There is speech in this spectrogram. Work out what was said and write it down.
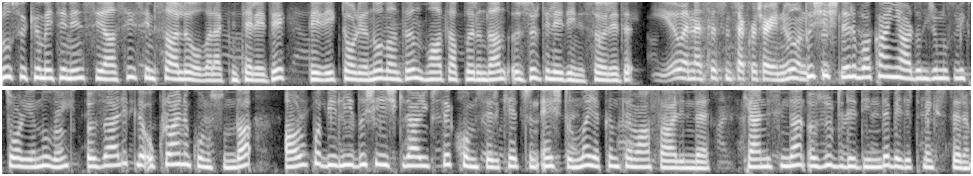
Rus hükümetinin siyasi simsarlığı olarak niteledi ve Victoria Nuland'ın muhataplarından özür dilediğini söyledi. Dışişleri Bakan Yardımcımız Victoria Nuland özellikle Ukrayna konusunda Avrupa Birliği Dış İlişkiler Yüksek Komiseri Catherine Ashton'la yakın temas halinde. Kendisinden özür dilediğini de belirtmek isterim.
